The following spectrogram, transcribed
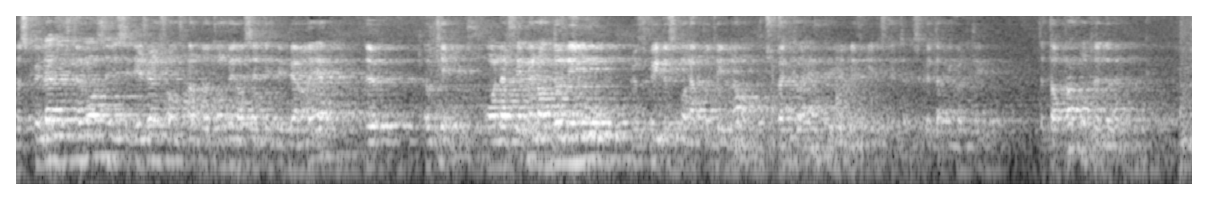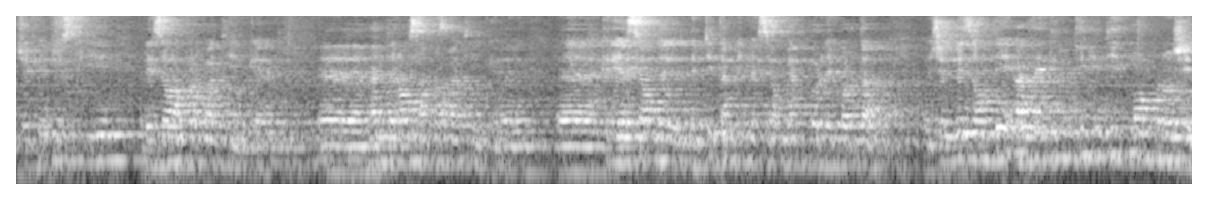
Parce que là, justement, c'est des jeunes sont en train de retomber dans cet effet pervers de OK, on a fait, maintenant donnez-nous le fruit de ce qu'on a poté. Non, tu vas quand même cueillir le fruit de ce que tu as récolté. Tu n'attends pas qu'on te donne. J'ai fait tout ce qui est réseau informatique, euh, maintenance informatique, euh, euh, création de, petites applications, même pour les portables. J'ai présenté avec l'utilité de mon projet.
